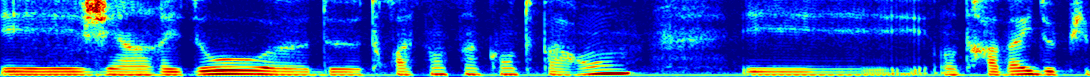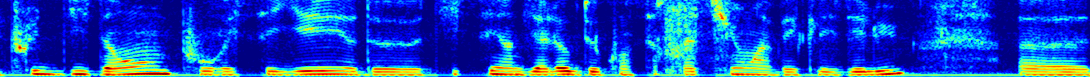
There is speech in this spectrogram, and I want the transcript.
Et j'ai un réseau euh, de 350 parents. Et on travaille depuis plus de dix ans pour essayer de tisser un dialogue de concertation avec les élus euh,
